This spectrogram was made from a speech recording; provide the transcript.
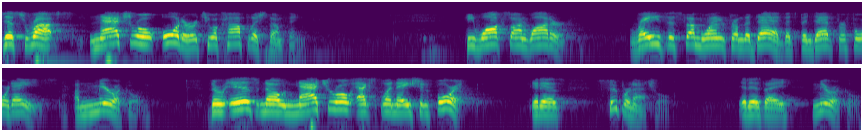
disrupts natural order to accomplish something. He walks on water, raises someone from the dead that's been dead for four days. A miracle. There is no natural explanation for it. It is supernatural. It is a miracle.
